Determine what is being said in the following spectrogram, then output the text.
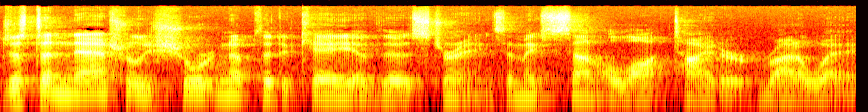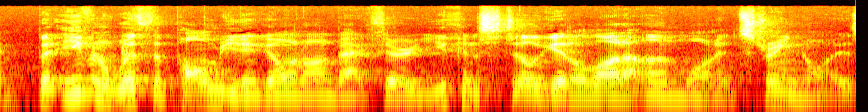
Just to naturally shorten up the decay of those strings. It makes it sound a lot tighter right away. But even with the palm muting going on back there, you can still get a lot of unwanted string noise.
